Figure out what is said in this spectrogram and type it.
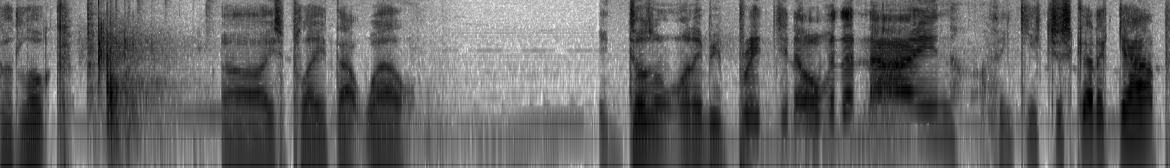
Good look. Oh, uh, he's played that well. He doesn't want to be bridging over the nine. I think he's just got a gap.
